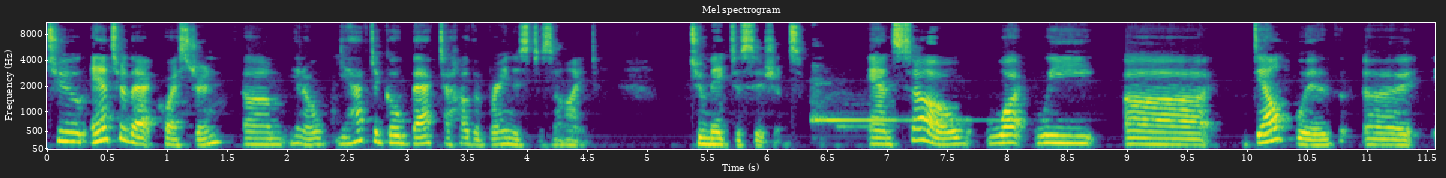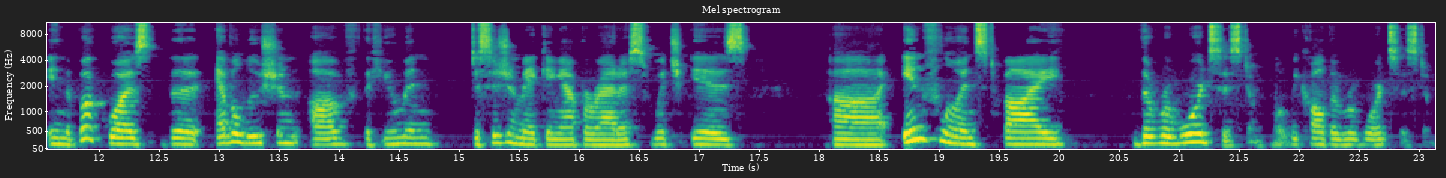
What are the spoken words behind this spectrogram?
to answer that question, um, you know, you have to go back to how the brain is designed to make decisions. And so, what we uh, dealt with uh, in the book was the evolution of the human decision making apparatus, which is uh, influenced by the reward system, what we call the reward system.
